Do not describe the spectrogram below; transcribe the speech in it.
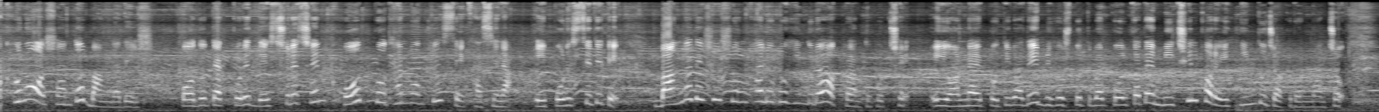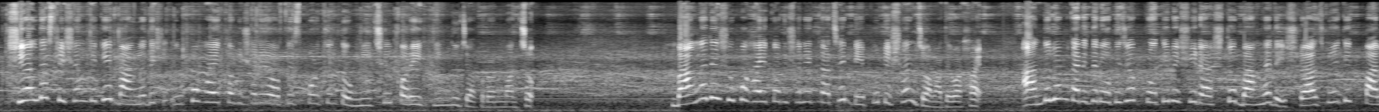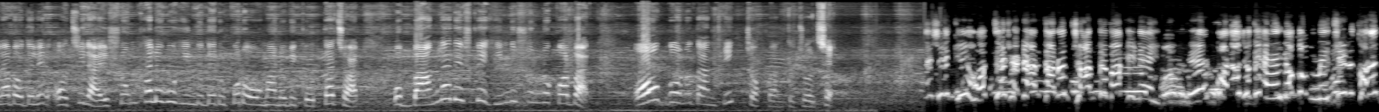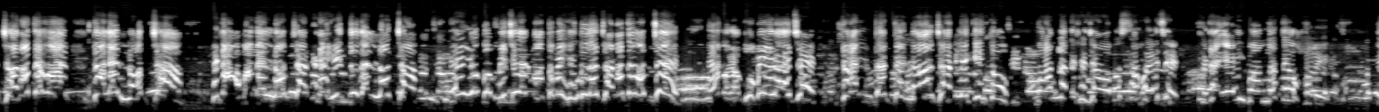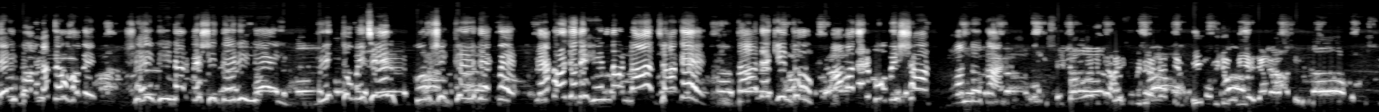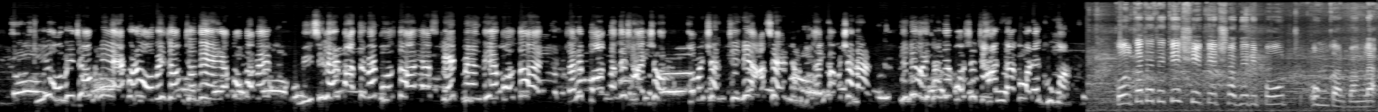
এখনও অশান্ত বাংলাদেশ। পদত্যাগ করে দেশ ছেড়েছেন খোদ প্রধানমন্ত্রী শেখ হাসিনা। এই পরিস্থিতিতে বাংলাদেশের সংখ্যালঘু হিন্দুরা আক্রান্ত হচ্ছে। এই অন্যায়ের প্রতিবাদে বৃহস্পতিবার কলকাতায় মিছিল করে হিন্দু জাগরণ মঞ্চ। শিয়ালদা স্টেশন থেকে বাংলাদেশ উপ হাই কমিশনের অফিস পর্যন্ত মিছিল করে হিন্দু জাগরণ মঞ্চ। বাংলাদেশ উপ হাই কমিশনের কাছে ডেপুটেশন জমা দেওয়া হয়। আন্দোলনকারীদের অভিযোগ, প্রতিবেশী রাষ্ট্র বাংলাদেশ রাজনৈতিক পালা বদলের অচিলায় সংখ্যালঘু হিন্দুদের উপর অমানবিক অত্যাচার ও বাংলাদেশকে হিন্দু শূন্য করবার অগণতান্ত্রিক চক্রান্ত চলছে। কি হচ্ছে সেটা আর কারও জানতে বাকি নেই এরপরে যদি এইরকম মিছিল করে জানাতে হয় তাহলে লজ্জা এটা আমাদের লজ্জা এটা হিন্দুদের লজ্জা এইরকম মিছিলের মাধ্যমে হিন্দুদের জানাতে হচ্ছে এখনও ঘুমিয়ে রয়েছে টাইম থাকতে না জাগলে কিন্তু বাংলাদেশে যা অবস্থা হয়েছে সেটা এই বাংলাতেও হবে এই বাংলাতেও হবে সেই দিন আর বেশি দেরি নেই মৃত্যু মিছিল খুব শীঘ্রই দেখবে? এখনও যদি হিন্দু না জাগে, তাহলে কিন্তু আমাদের ভবিষ্যৎ অন্ধকার। কি অভিযোগ নিয়ে এখনও অভিযোগ যদি এরকম ভাবে মিছিলের মাধ্যমে বলতে হয় স্টেটমেন্ট দিয়ে বলতে হয়, তাহলে বাংলাদেশ হাই কমিশন যিনি আছেন হাই কমিশনার তিনি ওইখানে বসে ঠান্ডা ঘরে ঘুমান। কলকাতা থেকে শেখ এরশাদের রিপোর্ট, ওঙ্কার বাংলা।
